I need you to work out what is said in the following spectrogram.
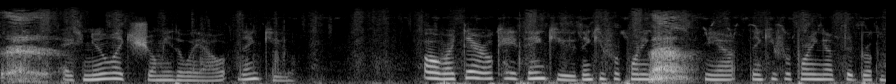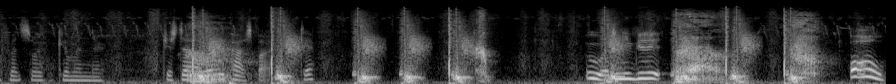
Hey, can you like show me the way out? Thank you. Oh, right there. Okay, thank you. Thank you for pointing me out. Thank you for pointing out the broken fence so I can come in there. Just uh, let me pass by, okay? Ooh, I didn't even get it. Oh!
